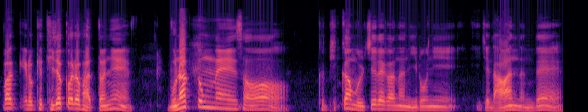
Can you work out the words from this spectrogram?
막 이렇게 뒤적거려 봤더니 문학 동네에서 그 빛과 물질에 관한 이론이 이제 나왔는데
